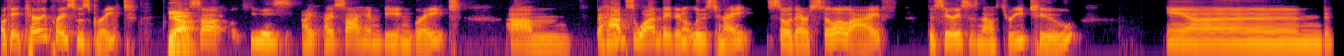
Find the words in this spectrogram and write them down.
Okay, Carey Price was great. Yeah. I saw he was. I, I saw him being great. Um, the Habs won. They didn't lose tonight, so they're still alive. The series is now three two. And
